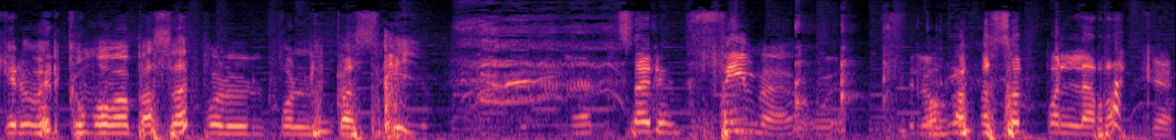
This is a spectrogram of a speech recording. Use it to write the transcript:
Quiero ver cómo va a pasar por, por los pasillos. Va a pasar encima, weón. Se lo va a pasar por la rasca.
